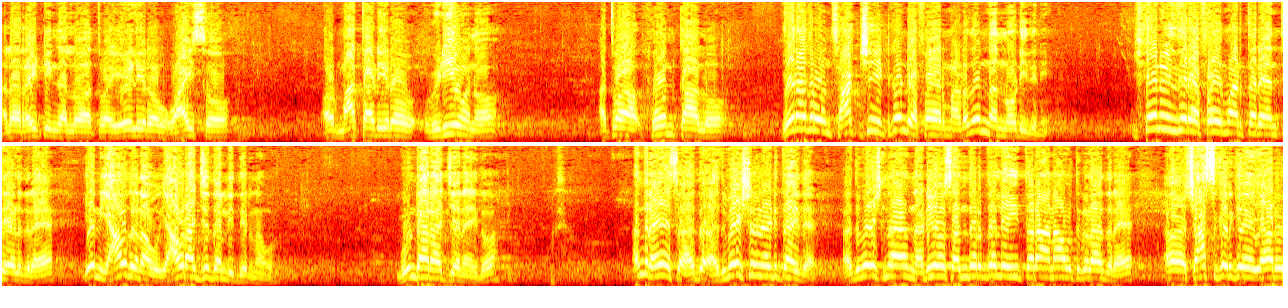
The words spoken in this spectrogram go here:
ಅಲ್ಲ ರೈಟಿಂಗ್ ಅಲ್ಲೋ ಅಥವಾ ಹೇಳಿರೋ ವಾಯ್ಸೋ ಅವ್ರು ಮಾತಾಡಿರೋ ವಿಡಿಯೋನೋ, ಅಥವಾ ಫೋನ್ ಕಾಲು ಏನಾದರೂ ಒಂದು ಸಾಕ್ಷಿ ಇಟ್ಕೊಂಡು ಎಫ್ ಐ ಆರ್ ಮಾಡೋದನ್ನ ನಾನು ನೋಡಿದ್ದೀನಿ. ಏನು ಇಲ್ದಿರ ಎಫ್ ಐ ಆರ್ ಮಾಡ್ತಾರೆ ಅಂತ ಹೇಳಿದ್ರೆ, ಏನು ಯಾವುದು ನಾವು? ಯಾವ ರಾಜ್ಯದಲ್ಲಿ ಇದ್ದೀರಿ ನಾವು? ಗೂಂಡಾ ರಾಜ್ಯನ ಇದು? ಅಂದ್ರೆ ಅದು ಅಧಿವೇಶನ ನಡೀತಾ ಇದೆ. ಅಧಿವೇಶನ ನಡೆಯೋ ಸಂದರ್ಭದಲ್ಲಿ ಈ ತರ ಅನಾಹುತಗಳಾದ್ರೆ ಶಾಸಕರಿಗೆ ಯಾರು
